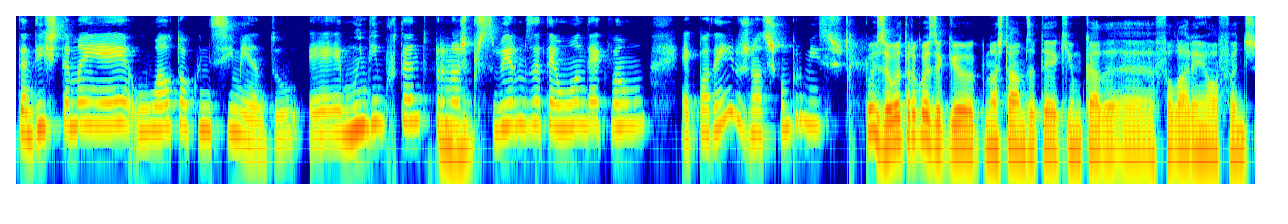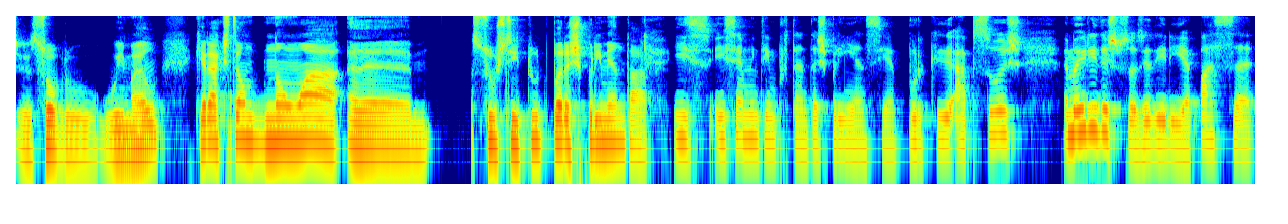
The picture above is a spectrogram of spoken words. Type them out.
Portanto, isto também é o autoconhecimento, é muito importante para nós Uhum. percebermos até onde é que vão, é que podem ir os nossos compromissos. Pois, a outra coisa que, eu- que nós estávamos até aqui um bocado a, falar em off antes, eh, sobre o, o e-mail, Uhum. que era a questão de não há eh, substituto para experimentar. Isso, isso é muito importante, a experiência, porque há pessoas, a maioria das pessoas, eu diria, passa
